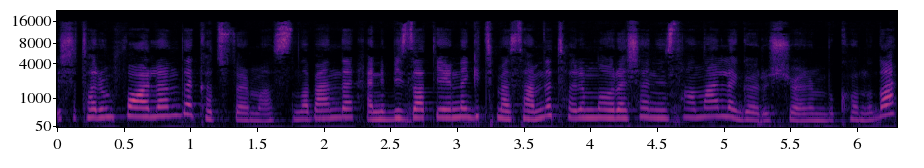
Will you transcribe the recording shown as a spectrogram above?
işte tarım fuarlarına da katılıyorum aslında. Ben de hani bizzat yerine gitmesem de tarımla uğraşan insanlarla görüşüyorum bu konuda.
